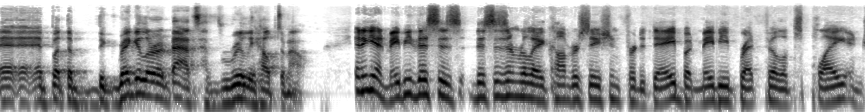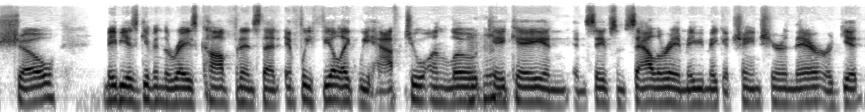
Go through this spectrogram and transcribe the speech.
uh, but the the regular at bats have really helped him out. And again, maybe this is this isn't really a conversation for today, but maybe Brett Phillips' play and show maybe has given the Rays confidence that if we feel like we have to unload mm-hmm. KK and and save some salary and maybe make a change here and there or get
